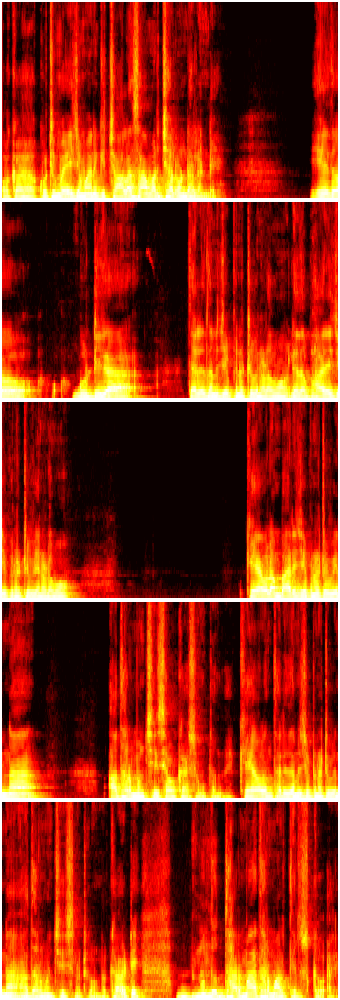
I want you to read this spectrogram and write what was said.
ఒక కుటుంబ యజమానికి చాలా సామర్థ్యాలు ఉండాలండి. ఏదో గుడ్డిగా తల్లిదండ్రులు చెప్పినట్టు వినడమో లేదా భార్య చెప్పినట్టు వినడమో కేవలం భార్య చెప్పినట్టు విన్నా అధర్మం చేసే అవకాశం ఉంటుంది. కేవలం తల్లిదండ్రులు చెప్పినట్టు విన్నా అధర్మం చేసినట్టుగా ఉంటుంది. కాబట్టి ముందు ధర్మాధర్మాలు తెలుసుకోవాలి.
